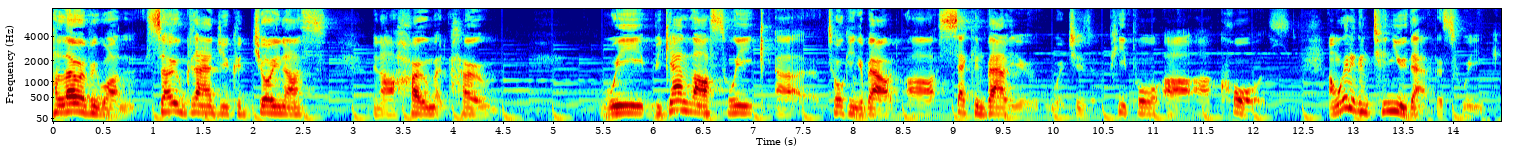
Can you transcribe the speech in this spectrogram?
Hello, everyone. So glad you could join us in our home at home. We began last week uh, talking about our second value, which is people are our cause. And we're going to continue that this week.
